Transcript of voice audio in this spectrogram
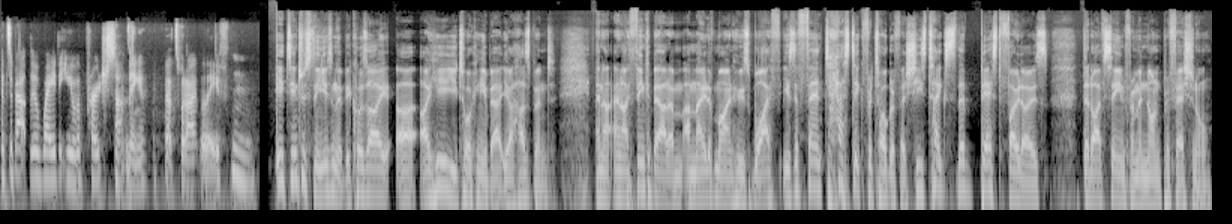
It's about the way that you approach something. That's what I believe. Hmm. It's interesting, isn't it? Because I uh, I hear you talking about your husband, and I, and I think about a, a mate of mine whose wife is a fantastic photographer. She takes the best photos that I've seen from a non-professional,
